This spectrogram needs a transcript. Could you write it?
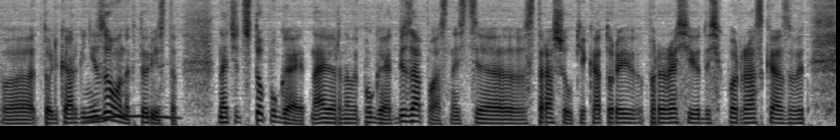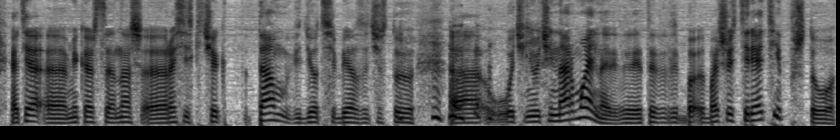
э, только организованных mm-hmm. туристов. Значит, что пугает? Наверное, пугает безопасность, э, страшилки, которые про Россию до сих пор рассказывают. Хотя, э, мне кажется, наш э, российский человек там ведет себя зачастую э, очень-очень нормально. Это большой стереотип, что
